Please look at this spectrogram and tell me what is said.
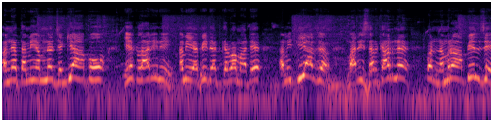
અને તમે અમને જગ્યા આપો. એક લારીની અમે એફિડેટ કરવા માટે અમે તૈયાર છે. મારી સરકારને પણ નમ્ર અપીલ છે.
